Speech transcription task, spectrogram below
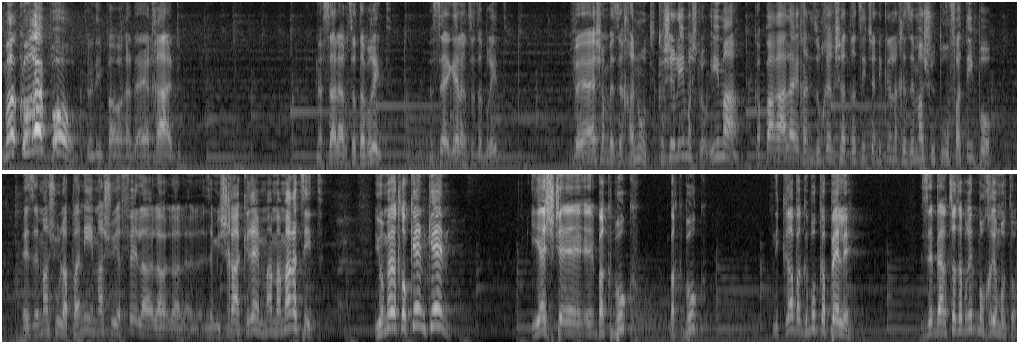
מה קורה פה? אתם יודעים, פעם אחת היה אחד, נסע לארצות הברית. נסע, הגיע לארצות הברית, והיה שם באיזה חנות, התקשר לאימא שלו, אימא, כפרה עלייך, אני זוכר שאת רצית שאני אקנה לך איזה משהו תרופתי פה, איזה משהו לפנים, משהו יפה, איזה משחה, קרם, מה, מה, מה רצית? היא אומרת לו, כן, כן. יש uh, בקבוק, בקבוק, נקרא בקבוק הפלא. זה בארצות הברית מוכרים אותו.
